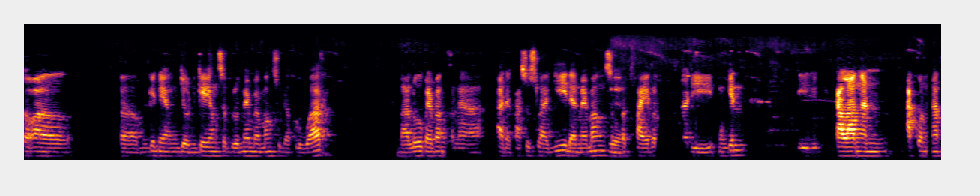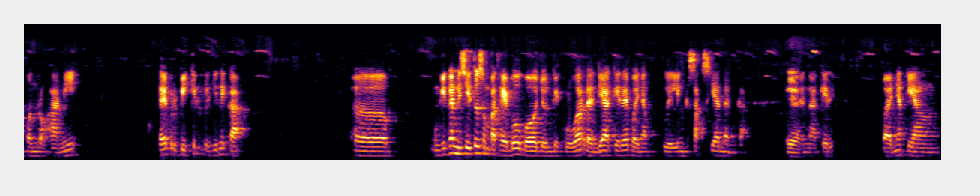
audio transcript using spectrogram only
soal uh, mungkin yang John K yang sebelumnya memang sudah keluar, lalu memang kena ada kasus lagi dan memang yeah. sempat viral juga di mungkin di kalangan akun-akun rohani. Saya berpikir begini kak, uh, mungkin kan di situ sempat heboh bahwa John K keluar dan dia akhirnya banyak keliling kesaksian dan kak, yeah. dan akhirnya banyak yang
